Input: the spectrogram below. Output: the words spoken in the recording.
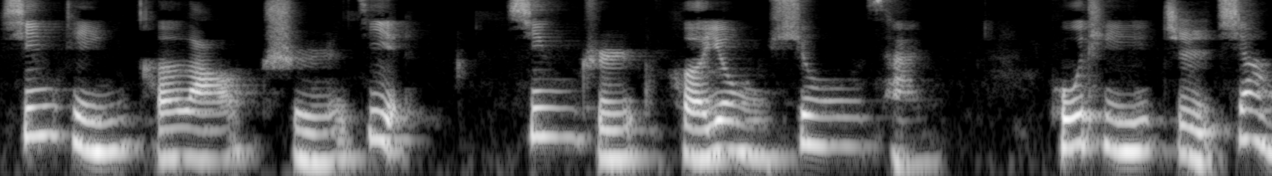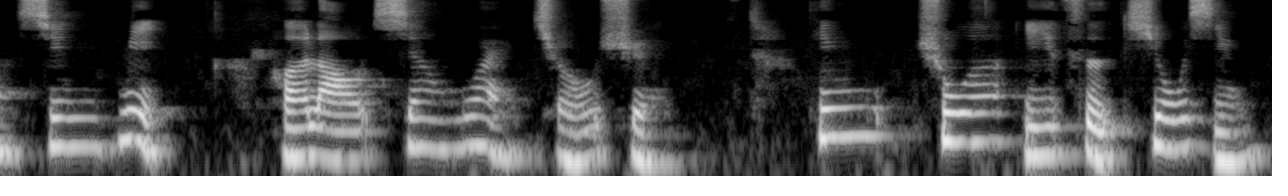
心平何劳持戒？心直何用修禅？菩提指向心密。”何劳向外求玄？听说一次修行，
